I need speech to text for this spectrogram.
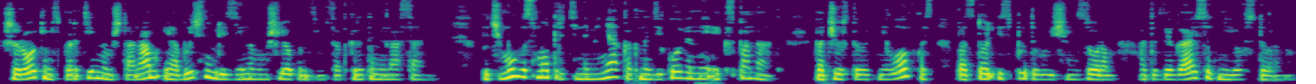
широким спортивным штанам и обычным резиновым шлепанцам с открытыми носами. Почему вы смотрите на меня, как на диковинный экспонат? Почувствовав неловкость под столь испытывающим взором, отодвигаюсь от нее в сторону.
